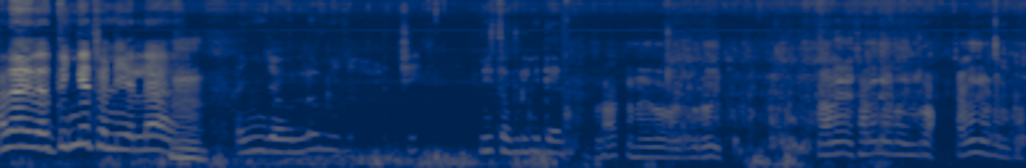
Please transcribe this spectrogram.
அதான் இதை திங்க சொன்னீங்கல்ல? அங்க உள்ள மீன் அடிச்சு மீசை பிடிக்கிட்டேன் பிளாக்கன் ஏதோ வருது ரோய். சகதி சகதி இடம் இல்லைடா சகதி இடம் இல்லை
